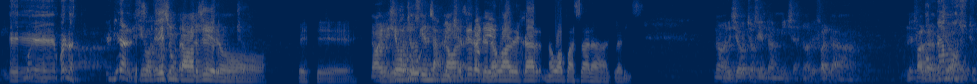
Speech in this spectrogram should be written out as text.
Eh, bueno, genial. Es un 800 caballero. Este, No, y le lleva un- 800 es un millas. caballero que no va a dejar, no va a pasar a Clarís. No, le lleva 800 millas, no, le falta. Le falta, Pongamos, mucho.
